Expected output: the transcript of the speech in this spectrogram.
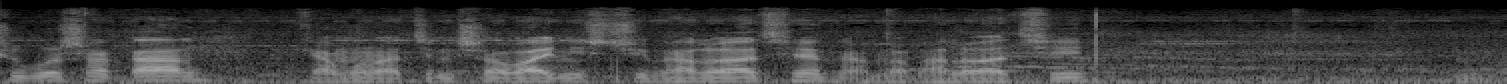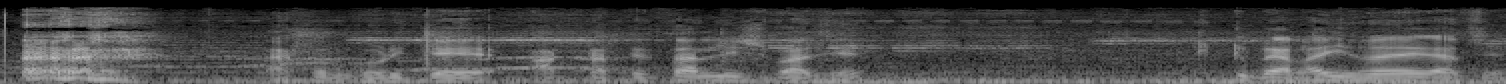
শুভ সকাল। কেমন আছেন সবাই? নিশ্চয়ই ভালো আছেন। আমরা ভালো আছি। এখন ঘড়িতে আটটা তেতাল্লিশ বাজে। একটু বেলাই হয়ে গেছে।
